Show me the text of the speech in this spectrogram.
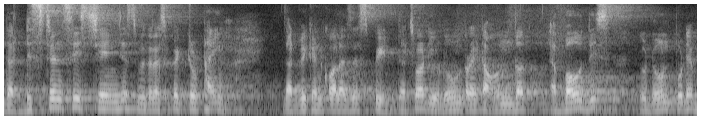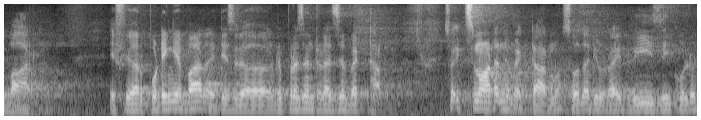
the distance is changes with respect to time that we can call as a speed that's what you don't write on the above this you don't put a bar if you are putting a bar it is uh, represented as a vector so it's not an vector no? So that you write v is equal to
